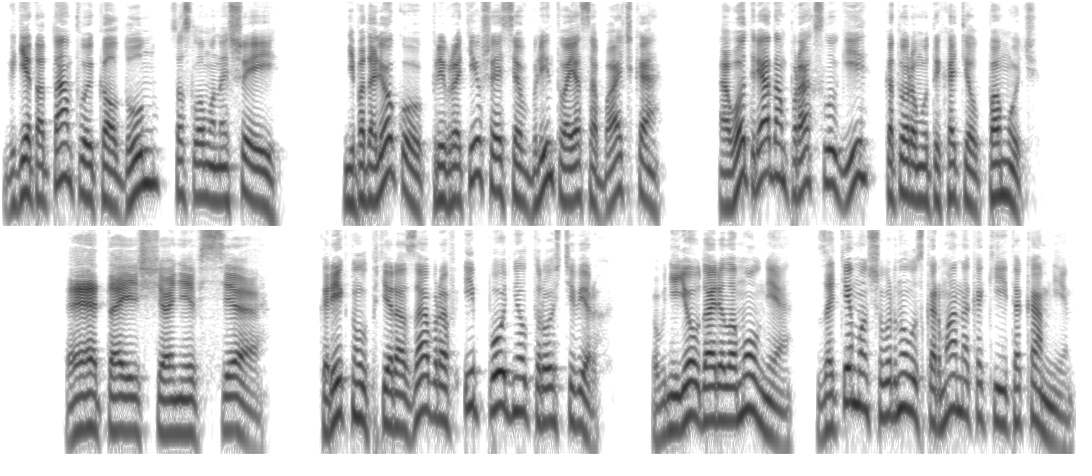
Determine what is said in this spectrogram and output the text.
Где-то там твой колдун со сломанной шеей. Неподалеку превратившаяся в блин твоя собачка. А вот рядом прах слуги, которому ты хотел помочь». «Это еще не все!» — крикнул Птерозавров и поднял трость вверх. В нее ударила молния. Затем он швырнул из кармана какие-то камни.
